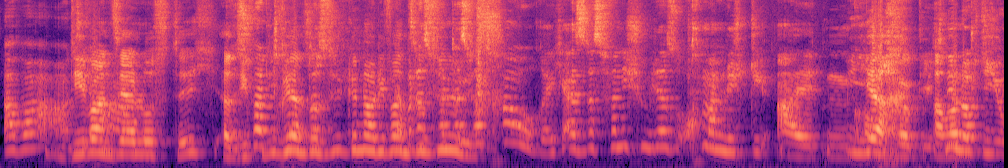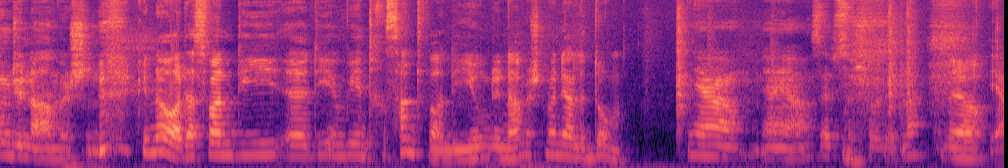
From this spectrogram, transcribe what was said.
Aber die ja. waren sehr lustig. Also Das die, die waren so traurig. sü- genau, die waren Aber das, so war, süß. das war traurig. Also das fand ich schon wieder so, ach man, nicht die Alten. Komm, Ja, wirklich. aber- Nur noch die jungen Dynamischen. Genau, das waren die, äh, die irgendwie interessant waren. Die jungen Dynamischen waren ja alle dumm. Ja, ja, ja, selbst verschuldet, ne? Ja. Ja.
